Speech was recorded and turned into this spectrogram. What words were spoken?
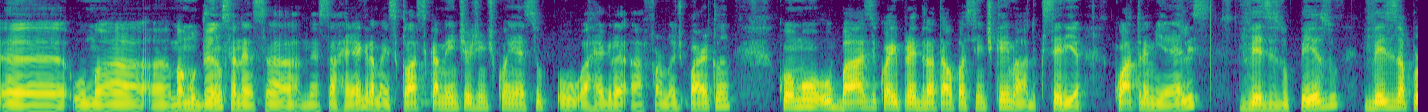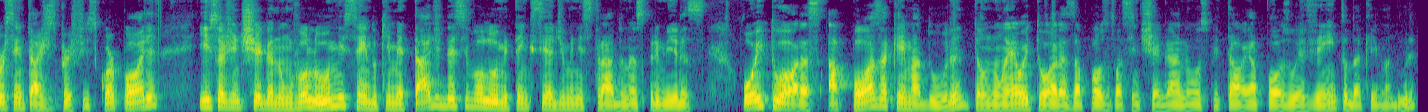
uh, uma, uma mudança nessa, nessa regra, mas classicamente a gente conhece o, o, a regra, a fórmula de Parkland, como o básico aí para hidratar o paciente queimado, que seria 4 ml vezes o peso, vezes a porcentagem de superfície corpórea. Isso a gente chega num volume, sendo que metade desse volume tem que ser administrado nas primeiras 8 horas após a queimadura. Então não é 8 horas após o paciente chegar no hospital, é após o evento da queimadura.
